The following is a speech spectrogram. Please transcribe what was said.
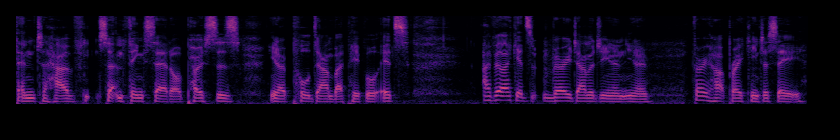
then to have certain things said or posters, you know, pulled down by people, it's, I feel like it's very damaging and, you know, very heartbreaking to see.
